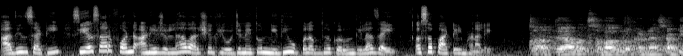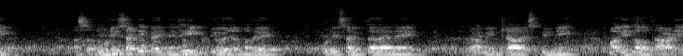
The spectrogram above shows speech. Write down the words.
आदींसाठी सीएसआर फंड आणि जिल्हा वार्षिक योजनेतून निधी उपलब्ध करून दिला जाईल असं पाटील म्हणाले. अद्ययावत सभागृह करण्यासाठी असं दोन्हीसाठी काही निधी नियोजनमध्ये पोलीस आयुक्तालयाने ग्रामीणच्या एस पीनी मागितला होता आणि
